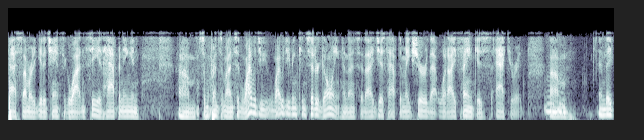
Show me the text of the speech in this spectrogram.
past summer to get a chance to go out and see it happening, and um, some friends of mine said, "Why would you? Why would you even consider going?" And I said, "I just have to make sure that what I think is accurate." Um, and they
